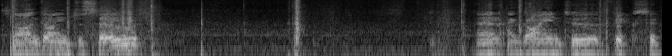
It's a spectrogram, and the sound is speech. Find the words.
So I'm going to save, and I'm going to fix it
